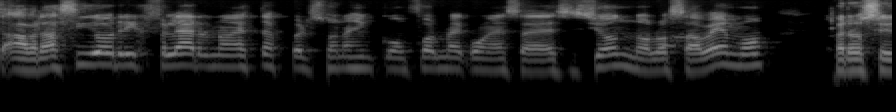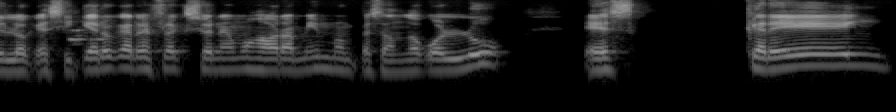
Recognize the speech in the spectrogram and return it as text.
¿Habrá sido Rick Flair una de estas personas inconforme con esa decisión? No lo sabemos, pero sí, lo que sí quiero que reflexionemos ahora mismo, empezando con Lu, es creen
